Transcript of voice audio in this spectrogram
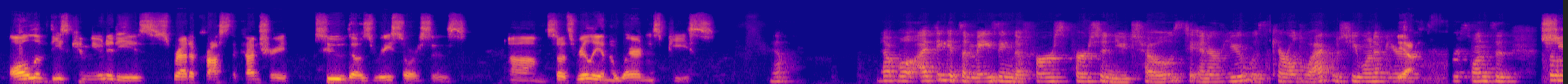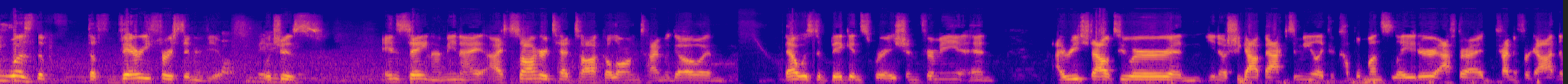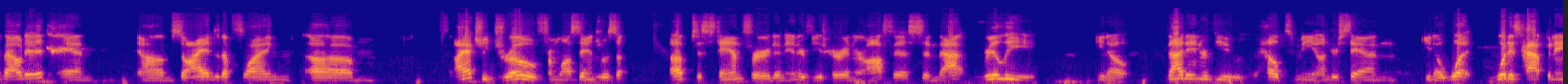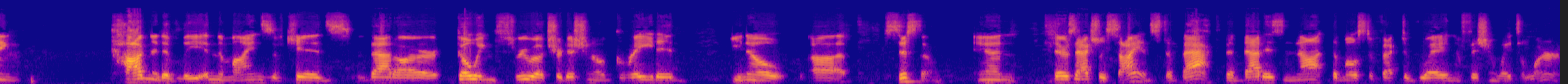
all of these communities spread across the country to those resources. Um, so it's really an awareness piece yep no, well, I think it's amazing. The first person you chose to interview was Carol Dweck. Was she one of your yeah. first ones? And so, she was the the very first interview, which is insane. I mean, I I saw her TED talk a long time ago, and that was a big inspiration for me. And I reached out to her, and you know, she got back to me like a couple months later after I had kind of forgotten about it, and um, so I ended up flying. Um, I actually drove from Los Angeles up to Stanford and interviewed her in her office. And that really, you know, that interview helped me understand, you know, what, what is happening cognitively in the minds of kids that are going through a traditional graded, you know, uh, system. And there's actually science to back that that is not the most effective way and efficient way to learn.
